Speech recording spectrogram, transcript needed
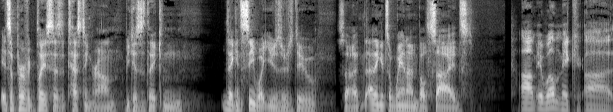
it's a perfect place as a testing ground because they can they can see what users do. So I, I think it's a win on both sides. Um, it will make uh,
